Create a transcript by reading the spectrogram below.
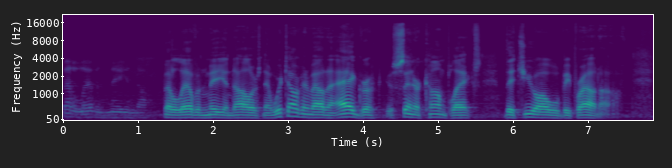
about eleven million dollars. About eleven million dollars. Now we're talking about an agri center complex that you all will be proud of.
